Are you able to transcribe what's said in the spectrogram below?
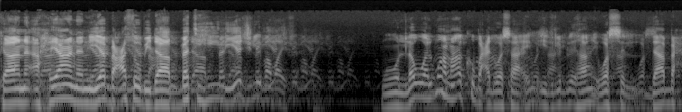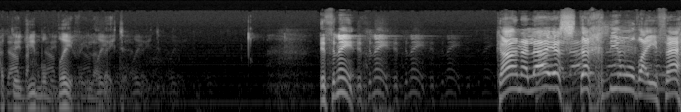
كان أحيانا يبعث بدابته ليجلب ضيفه. والاول ما ماكو بعد وسائل يجلب لها يوصل دابة حتى يجيب الضيف إلى بيته. اثنين كان لا يستخدم ضيفه.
